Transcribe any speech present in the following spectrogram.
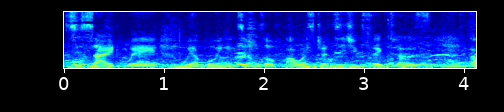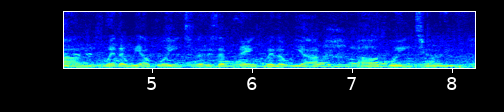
decide where we are going in terms of our strategic sectors, um, whether we are going to the Reserve Bank, whether we are uh, going to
